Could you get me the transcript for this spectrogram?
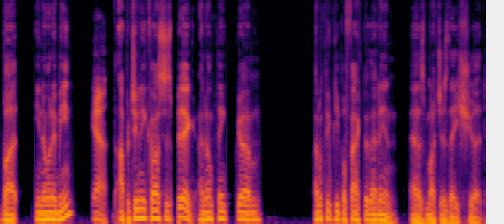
but you know what I mean? Yeah. The opportunity cost is big. I don't think um, I don't think people factor that in as much as they should.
